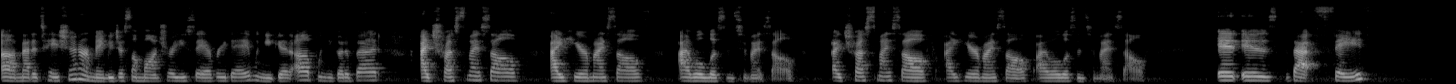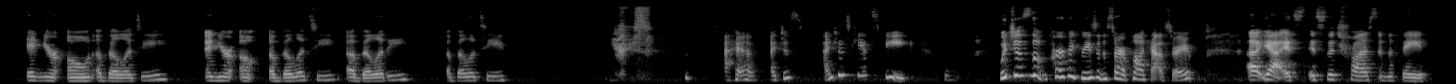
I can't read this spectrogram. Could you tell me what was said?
uh, meditation or maybe just a mantra you say every day when you get up, when you go to bed. I trust myself. I hear myself. I will listen to myself. I trust myself. I hear myself. I will listen to myself. It is that faith in your own ability and your own ability, ability, ability. Yes, I have. I just, I just can't speak, which is the perfect reason to start a podcast, right? Uh, yeah, it's it's the trust and the faith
